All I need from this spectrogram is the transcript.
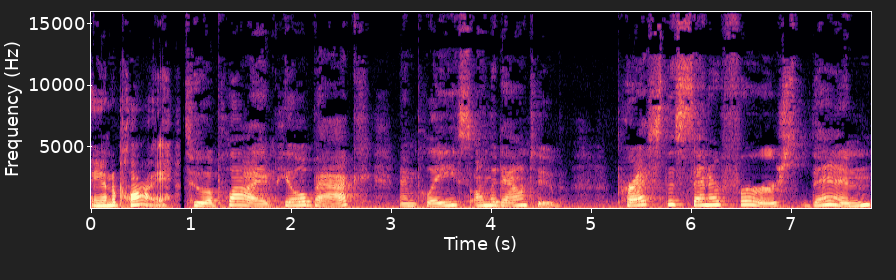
And apply. To apply, peel back and place on the down tube. Press the center first, then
